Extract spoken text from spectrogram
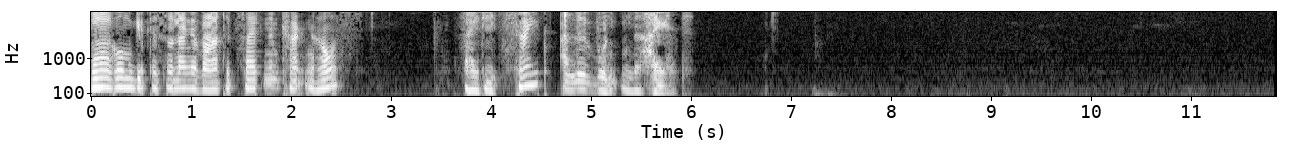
Warum gibt es so lange Wartezeiten im Krankenhaus? Weil die Zeit alle Wunden heilt.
